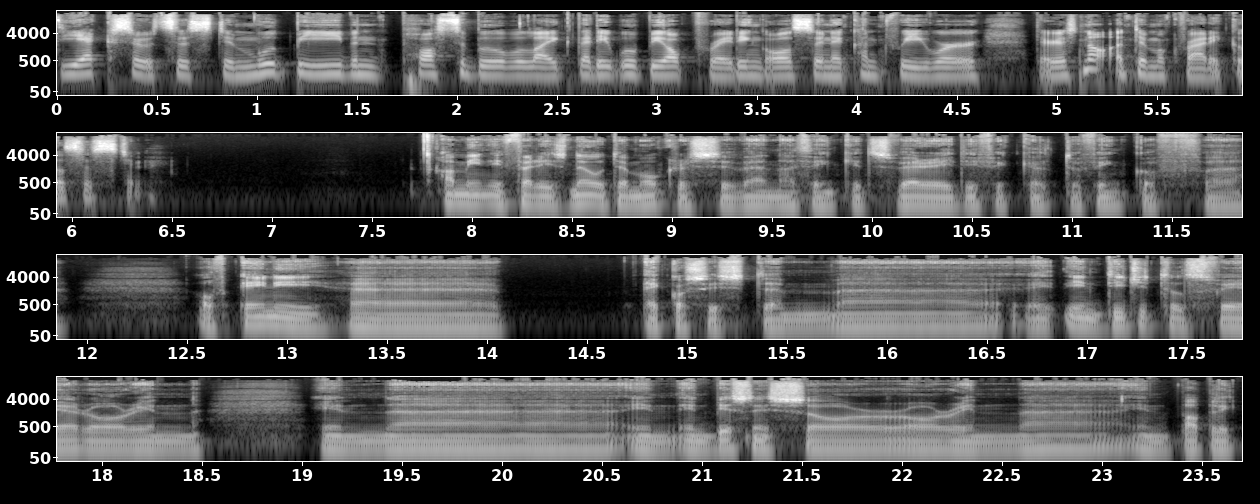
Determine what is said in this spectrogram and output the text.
the ecosystem would be even possible, like that it would be operating also in a country where there is not a democratic system? I mean, if there is no democracy, then I think it's very difficult to think of uh, of any uh, ecosystem uh, in digital sphere or in in uh, in in business or or in uh, in public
